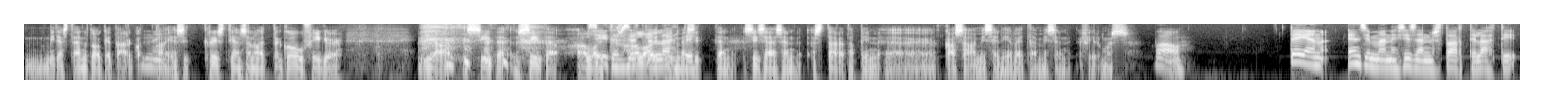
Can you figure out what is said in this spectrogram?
mitä tämä nyt oikein tarkoittaa. Niin. Ja sitten Christian sanoi, että go figure. Ja siitä, siitä, aloit, siitä sitten aloitimme lähti. sitten sisäisen startupin kasaamisen ja vetämisen firmassa. Wow. Teidän ensimmäinen sisäinen startti lähti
